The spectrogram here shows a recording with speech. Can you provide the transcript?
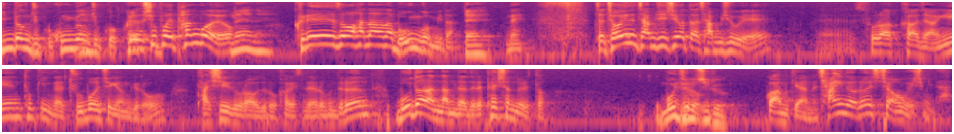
빈병 줍고 공병 네, 줍고 그래서. 슈퍼에 판 거예요. 네네. 그래서 하나하나 모은 겁니다. 네. 자 저희는 잠시 쉬었다 잠시 후에 에, 소라카 장인 토끼인가 두 번째 경기로 다시 돌아오도록 하겠습니다. 여러분들은 모던한 남자들의 패션 놀이터 모주룩. 함께하는 장인어른 시청하고 계십니다.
